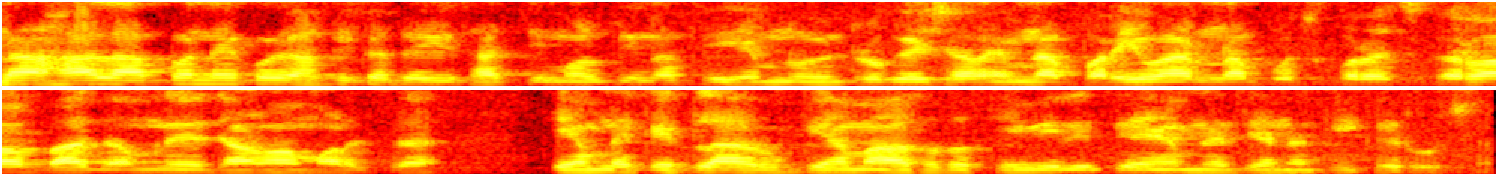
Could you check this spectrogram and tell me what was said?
ના, હાલ આપણને કોઈ હકીકત એવી સાચી મળતી નથી. એમનું ઇન્ટ્રોગેશન એમના પરિવારના પૂછપરછ કરવા બાદ અમને જાણવા મળશે કે એમને કેટલા રૂપિયામાં અથવા તો કેવી રીતે એમને ત્યાં નક્કી કર્યું છે.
